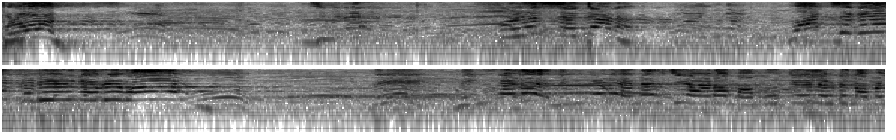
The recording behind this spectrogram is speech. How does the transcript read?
ഫുൾ ഓൺ ഫുൾ സെറ്റ് ആണ്. Once again good evening everyone നിങ്ങളുടെ നിങ്ങളുടെ എനർജിയാണ് മമ്മൂക്കയിലോട്ട് നമ്മൾ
